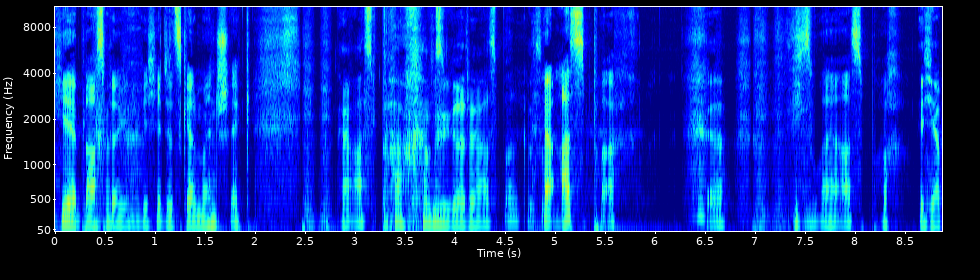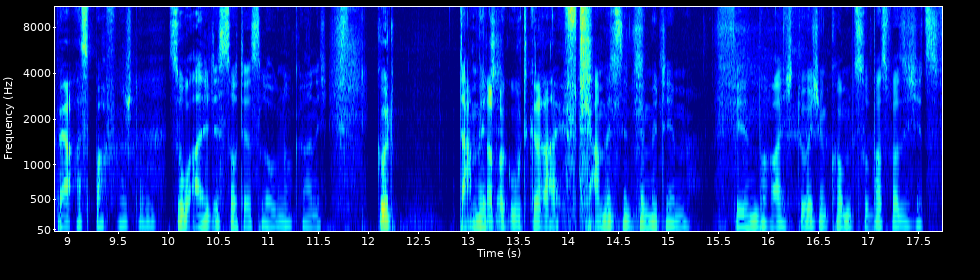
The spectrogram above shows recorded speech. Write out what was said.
Hier, Herr Blasberg, ich hätte jetzt gern meinen Scheck. Herr Asbach, haben Sie gerade Herr Asbach gesagt? Herr Asbach. Ja. Wieso Herr Asbach? Ich habe Herr Asbach verstanden. So alt ist doch der Slogan noch gar nicht. Gut, damit, Aber gut gereift. damit sind wir mit dem Filmbereich durch und kommen zu was, was ich jetzt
